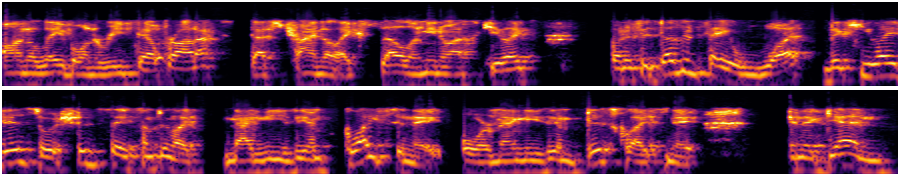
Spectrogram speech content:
on a label in a retail product that's trying to like sell amino acid chelates. But if it doesn't say what the chelate is, so it should say something like magnesium glycinate or magnesium bisglycinate. And again,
